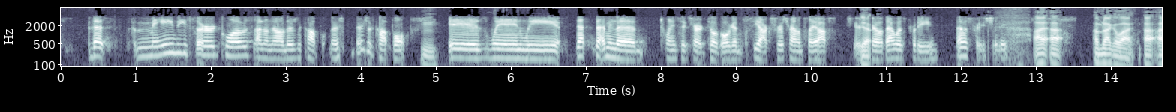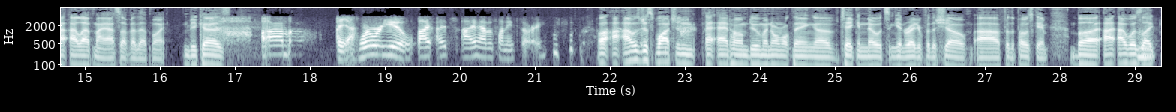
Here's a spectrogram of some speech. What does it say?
the maybe third close. I don't know. There's a couple. There's there's a couple. Hmm. Is when we that, that I mean the 26 yard field goal against the Seahawks first round of the playoffs years Yeah. ago. That was pretty. That was pretty shitty. I, I I'm not gonna lie. I, I, I laughed my ass off at that point because Um, yeah. Where were you? I it's, I have a funny story. well, I, I was just watching a- at home doing my normal thing of taking notes and getting ready for the show uh, for the post game. But I, I was like,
